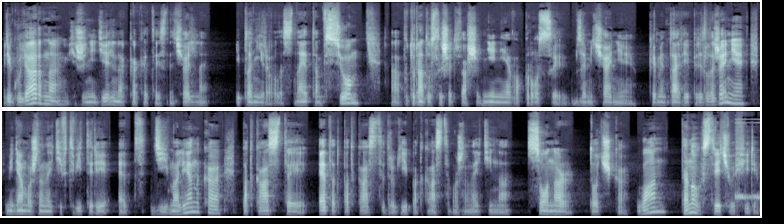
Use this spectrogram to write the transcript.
регулярно, еженедельно, как это изначально и планировалось. На этом все. А, буду рад услышать ваше мнение, вопросы, замечания, комментарии, предложения. Меня можно найти в Твиттере at Дималенко. Подкасты, этот подкаст и другие подкасты можно найти на Sonar One. До новых встреч в эфире.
